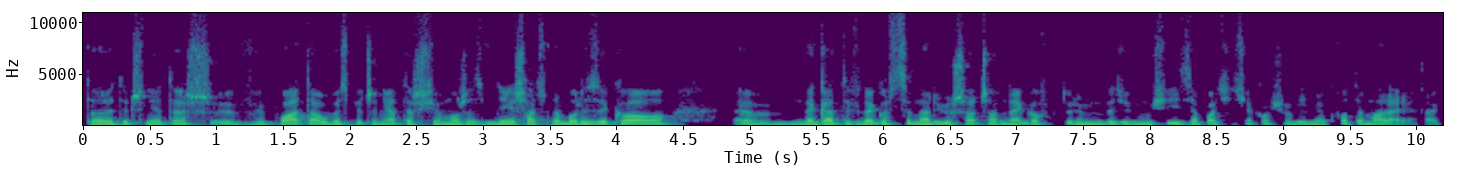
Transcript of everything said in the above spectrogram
teoretycznie też wypłata ubezpieczenia też się może zmniejszać, no bo ryzyko e, negatywnego scenariusza czarnego, w którym będziemy musieli zapłacić jakąś olbrzymią kwotę maleje, tak?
